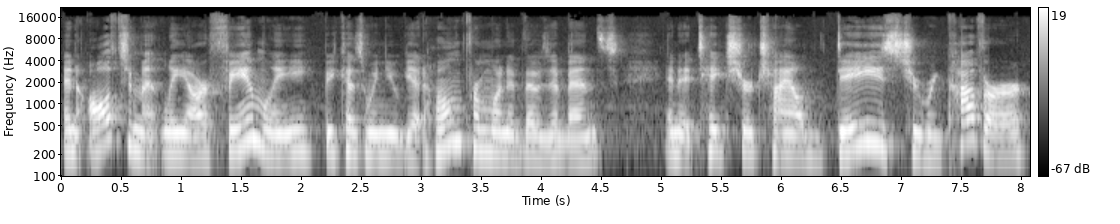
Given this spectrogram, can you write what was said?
and ultimately our family because when you get home from one of those events and it takes your child days to recover,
